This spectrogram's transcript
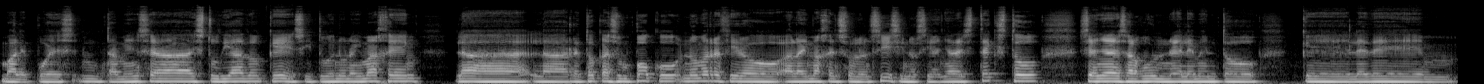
Vale, pues mm, también se ha estudiado que si tú en una imagen la, la, retocas un poco, no me refiero a la imagen solo en sí, sino si añades texto, si añades algún elemento que le dé, mm,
